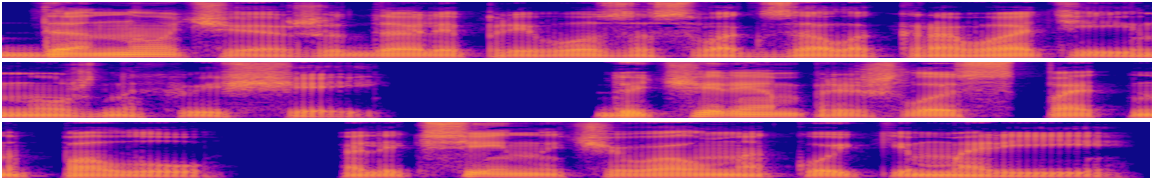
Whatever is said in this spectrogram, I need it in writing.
До ночи ожидали привоза с вокзала кровати и нужных вещей. Дочерям пришлось спать на полу. Алексей ночевал на койке Марии.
